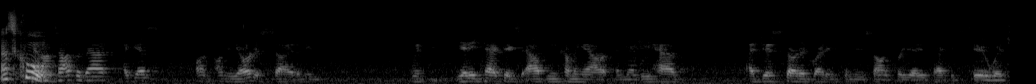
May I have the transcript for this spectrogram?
That's And cool. on top of that, I guess on, on the artist side, I mean, with Yeti Tactics album coming out, and then we have, I just started writing some new songs for Yeti Tactics too, which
